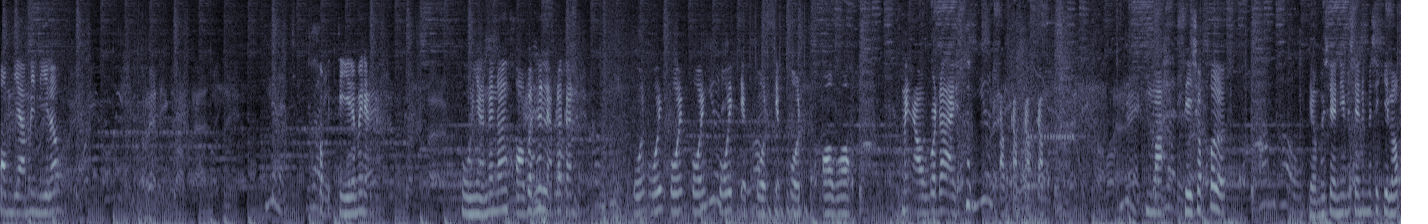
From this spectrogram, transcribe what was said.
ปมยาไม่มีแล้ว เข้าไปตีได้ไหมเนี่ย อ้ยอย่างน้อยๆขอไปเทนแลบแล้วกัน Complete. โอ้ยโอ้ยโอ้ยโอ้ยโอ้ยเจ็บปวดเจ็บปวดพอพอไม่เอาก็ได้ กลับกลับกลับกลับ Unit มาซี ready. ช็อปเปอร์ On hold. เดี๋ยวไม่ใช่นี่ไม่ใช่นี่ไม่ใช่กีล็อบ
